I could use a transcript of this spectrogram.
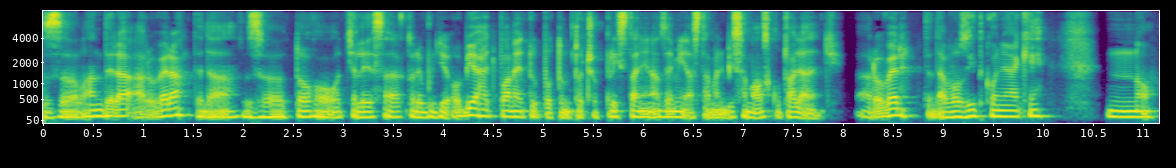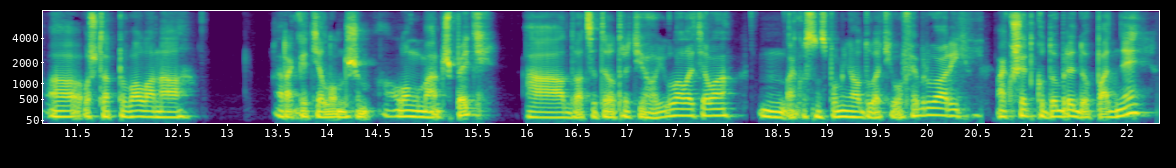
z Landera a Rovera, teda z toho telesa, ktoré bude obiehať planetu, potom to, čo pristane na Zemi a stavať by sa mal skútaľať rover, teda vozítko nejaké. No a odštartovala na rakete Long, Long March 5 a 23. júla letela. Mm, ako som spomínal, doletí vo februári. Ak všetko dobre dopadne,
